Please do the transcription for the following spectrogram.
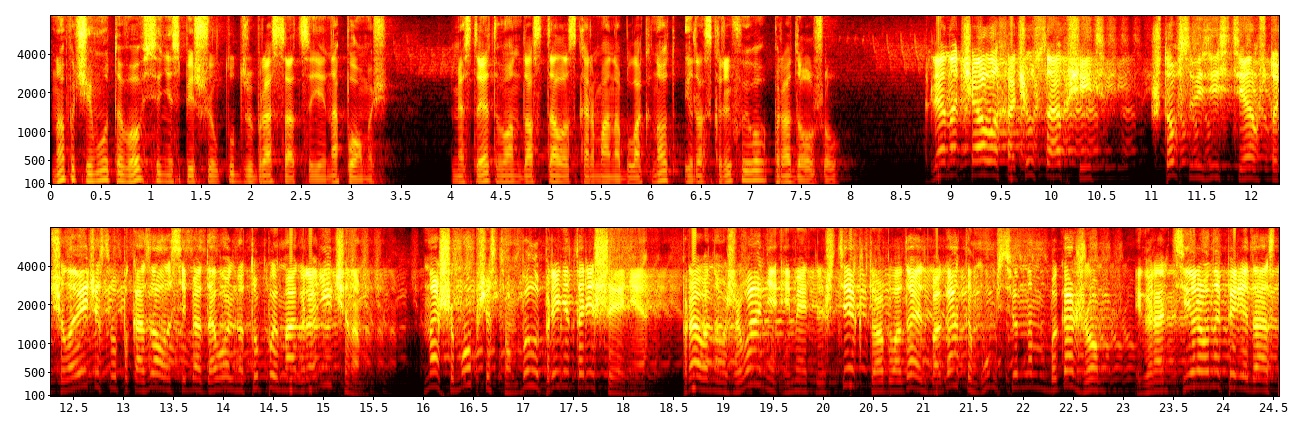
но почему-то вовсе не спешил тут же бросаться ей на помощь. Вместо этого он достал из кармана блокнот и, раскрыв его, продолжил. Для начала хочу сообщить, что в связи с тем, что человечество показало себя довольно тупым и ограниченным, нашим обществом было принято решение – право на выживание имеют лишь те, кто обладает богатым умственным багажом и гарантированно передаст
